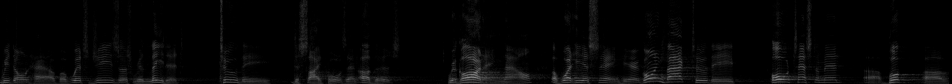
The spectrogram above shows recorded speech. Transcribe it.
we don't have of which Jesus related to the disciples and others regarding now of what he is saying here. Going back to the Old Testament uh, book of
